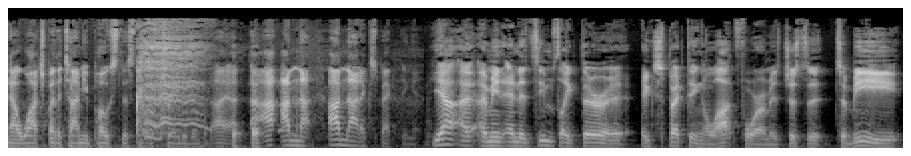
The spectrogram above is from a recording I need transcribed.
Now watch by the time you post this, they'll traded him. I, I, I'm not I'm not expecting it. Yeah, I, I mean, and it seems like they're uh, expecting a lot for him. It's just that, to me,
